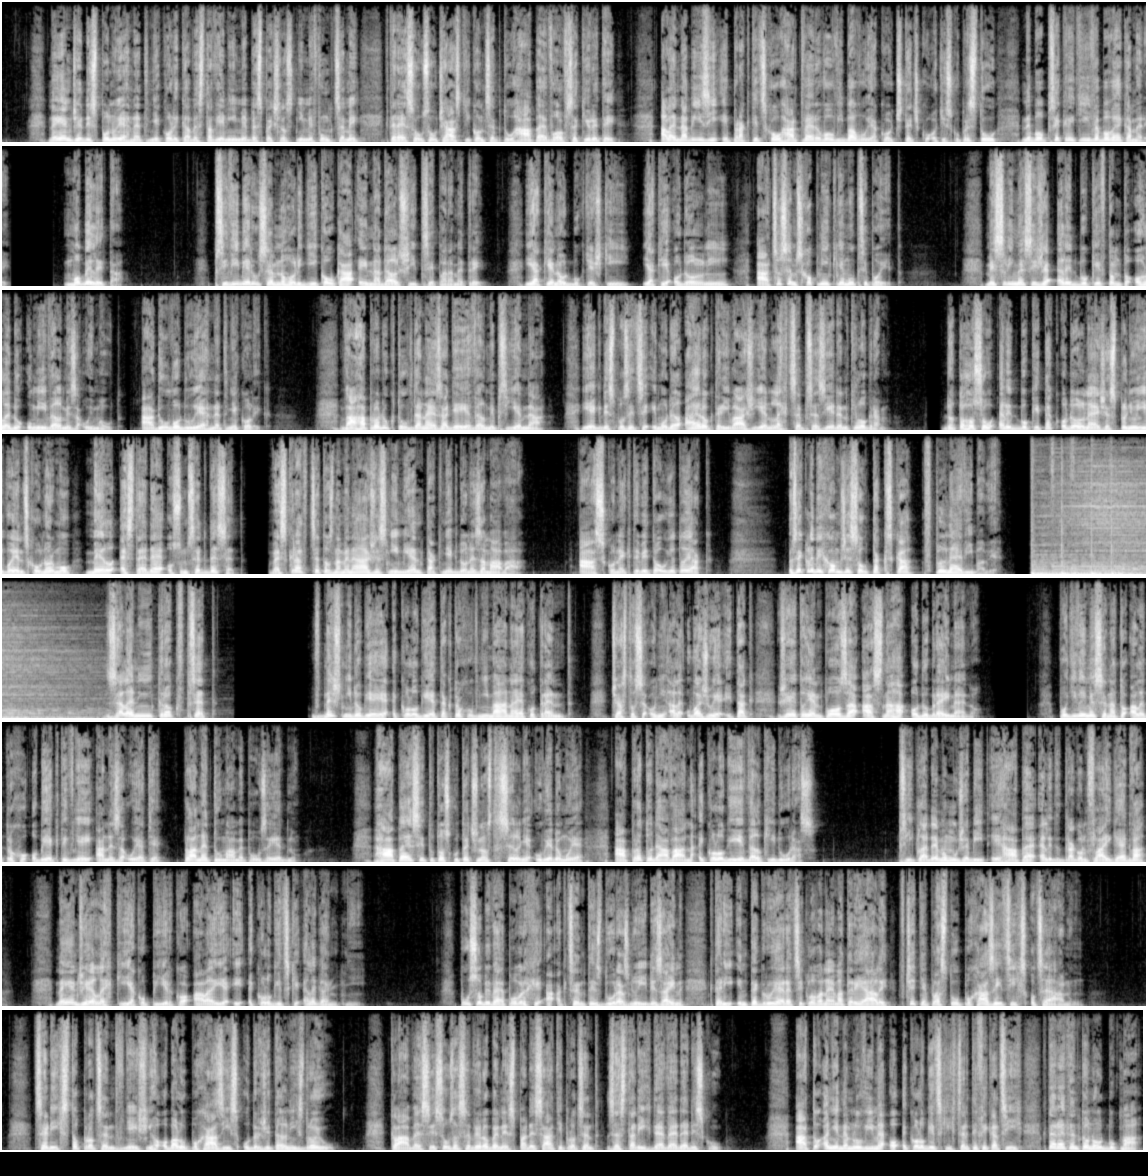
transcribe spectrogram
Nejenže disponuje hned několika vestavěnými bezpečnostními funkcemi, které jsou součástí konceptu HP Wolf Security, ale nabízí i praktickou hardwareovou výbavu jako čtečku otisku prstů nebo překrytí webové kamery. Mobilita. Při výběru se mnoho lidí kouká i na další tři parametry. Jak je notebook těžký, jak je odolný a co jsem schopný k němu připojit. Myslíme si, že Elitebooky v tomto ohledu umí velmi zaujmout. A důvodů je hned několik. Váha produktů v dané řadě je velmi příjemná. Je k dispozici i model Aero, který váží jen lehce přes 1 kg. Do toho jsou Elitebooky tak odolné, že splňují vojenskou normu MIL STD 810. Ve zkratce to znamená, že s ním jen tak někdo nezamává. A s konektivitou je to jak? Řekli bychom, že jsou takřka v plné výbavě. Zelený krok vpřed. V dnešní době je ekologie tak trochu vnímána jako trend. Často se o ní ale uvažuje i tak, že je to jen póza a snaha o dobré jméno. Podívejme se na to ale trochu objektivněji a nezaujatě. Planetu máme pouze jednu. HP si tuto skutečnost silně uvědomuje a proto dává na ekologii velký důraz. Příkladem může být i HP Elite Dragonfly G2. Nejenže je lehký jako pírko, ale je i ekologicky elegantní. Působivé povrchy a akcenty zdůrazňují design, který integruje recyklované materiály, včetně plastů pocházejících z oceánů. Celých 100% vnějšího obalu pochází z udržitelných zdrojů. Klávesy jsou zase vyrobeny z 50% ze starých DVD disků. A to ani nemluvíme o ekologických certifikacích, které tento notebook má.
